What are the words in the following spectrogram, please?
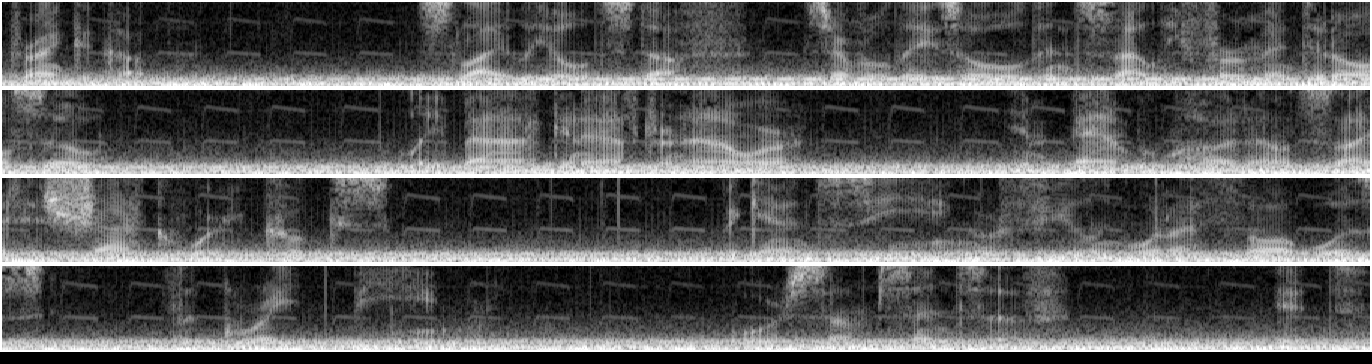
Drank a cup. Slightly old stuff, several days old and slightly fermented also. Lay back, and after an hour, in bamboo hut outside his shack where he cooks, began seeing or feeling what I thought was the great being, or some sense of it,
